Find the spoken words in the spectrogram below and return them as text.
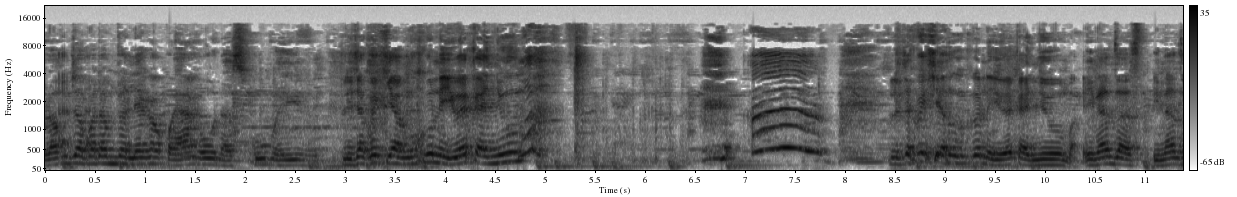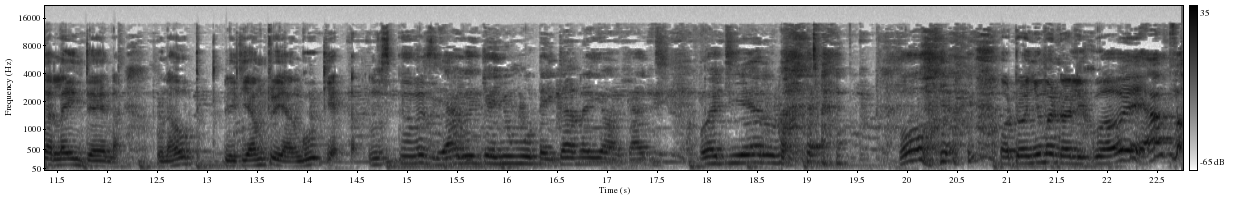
unakuja pata mtu aliweka kwa yako unasukuma hivi. Plate yako ikianguka unaiweka nyuma! Plate huko naiweka nyuma. Inaanza inaanza line tena. Una hope ya mtu ianguke. Msukume yangu nyuma utaitana hiyo wakati. Wetl oh, watu wa nyuma ndo alikuwa we hapa.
